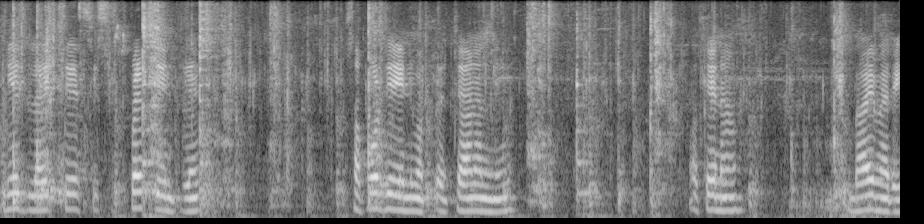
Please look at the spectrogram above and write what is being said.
ప్లీజ్ లైక్ చేసి సబ్స్క్రైబ్ చేయండి ఫ్రెండ్స్. సపోర్ట్ చేయండి మా ఛానల్ని. ఓకేనా? బాయ్ మరి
